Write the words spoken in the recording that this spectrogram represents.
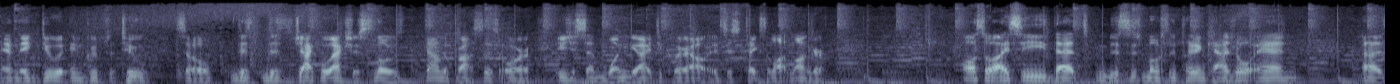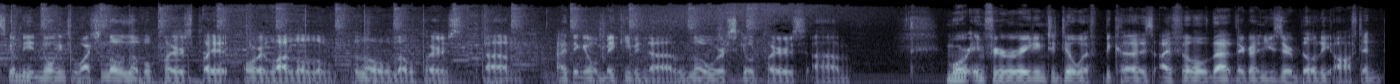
and they do it in groups of two. So this this Jackal actually slows down the process or you just send one guy to clear out, it just takes a lot longer. Also, I see that this is mostly played in casual and uh, it's going to be annoying to watch low level players play it or a lot of low, low, low level players. Um, I think it will make even uh, lower skilled players um, more infuriating to deal with because I feel that they're going to use their ability often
